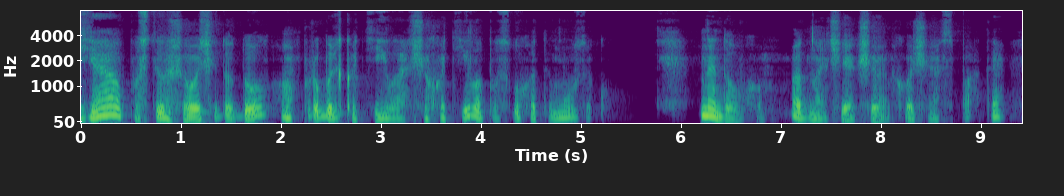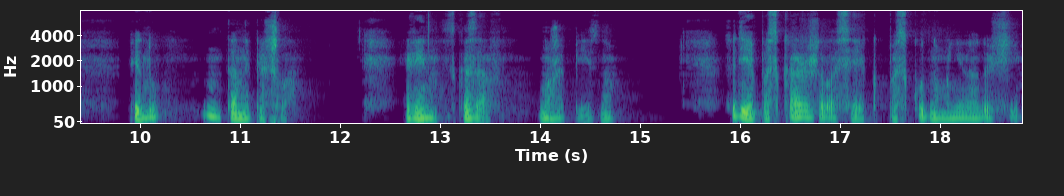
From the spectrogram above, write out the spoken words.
Я, опустивши очі додолу, пробелькотіла, що хотіла послухати музику. Недовго, одначе, якщо він хоче спати, піду, та не пішла. Він сказав, може, пізно. Тоді я поскаржилася, як паскудно мені на душі.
